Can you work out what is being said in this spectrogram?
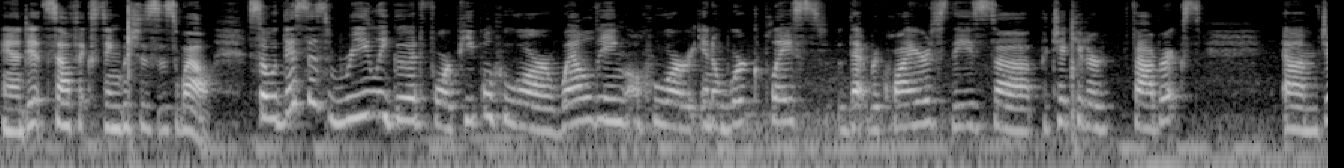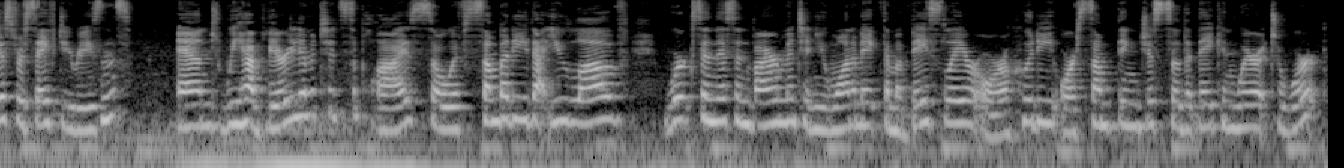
and it self-extinguishes as well. So this is really good for people who are welding, who are in a workplace that requires these uh, particular fabrics, um, just for safety reasons. And we have very limited supplies, so if somebody that you love works in this environment and you want to make them a base layer or a hoodie or something just so that they can wear it to work,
